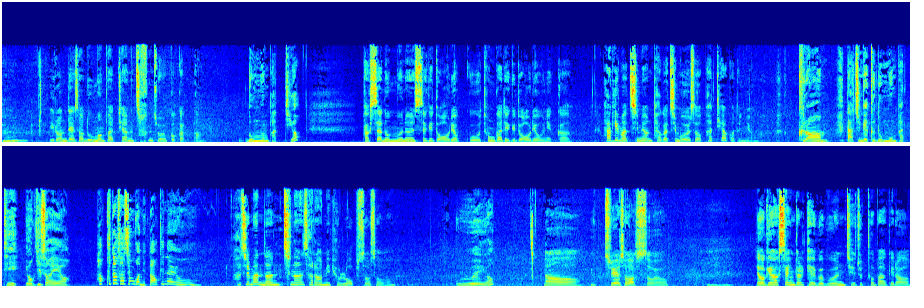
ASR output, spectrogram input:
음, 이런 데서 논문 파티하면 참 좋을 것 같다. 논문 파티요? 박사 논문은 쓰기도 어렵고 통과되기도 어려우니까 학위 마치면 다 같이 모여서 파티하거든요. 그럼 나중에 그 논문 파티 여기서 해요. 하쿠다 사진관이 딱이네요. 하지만 난 친한 사람이 별로 없어서 왜요? 나 육지에서 왔어요. 여기 학생들 대부분 제주 토박이라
